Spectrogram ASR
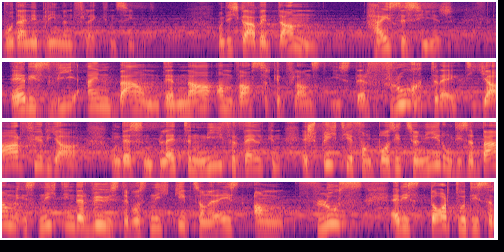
wo deine blinden Flecken sind. Und ich glaube, dann heißt es hier, er ist wie ein Baum, der nah am Wasser gepflanzt ist, der Frucht trägt Jahr für Jahr und dessen Blätter nie verwelken. Es spricht hier von Positionierung. Dieser Baum ist nicht in der Wüste, wo es nicht gibt, sondern er ist am Fluss. Er ist dort, wo dieser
